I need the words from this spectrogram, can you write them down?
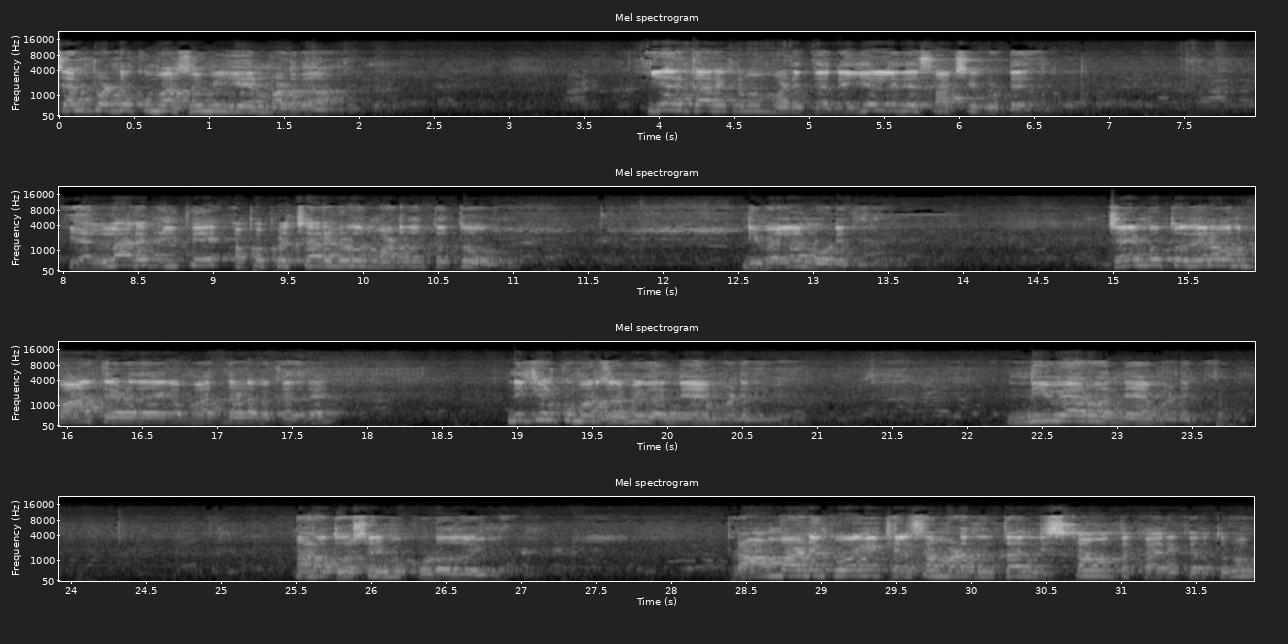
ಚನ್ನಪಟ್ಟಣ ಕುಮಾರಸ್ವಾಮಿ ಏನ್ ಮಾಡ್ದ? ಏನ್ ಕಾರ್ಯಕ್ರಮ ಮಾಡಿದ್ದೇನೆ? ಎಲ್ಲಿದೆ ಸಾಕ್ಷಿ ಗುಡ್ಡೆ? ಎಲ್ಲ ರೀತಿ ಅಪಪ್ರಚಾರಗಳು ಮಾಡದಂಥದ್ದು ನೀವೆಲ್ಲ ನೋಡಿದ್ದೀರಿ. ಜಯಮುತ್ತು ಏನೋ ಒಂದು ಮಾತು ಹೇಳಿದ, ಈಗ ಮಾತನಾಡಬೇಕಾದ್ರೆ ನಿಖಿಲ್ ಕುಮಾರಸ್ವಾಮಿಗೆ ಅನ್ಯಾಯ ಮಾಡಿದ್ದೀವಿ. ನೀವ್ಯಾರು ಅನ್ಯಾಯ ಮಾಡಿದ್ದು? ನಾನು ದೋಷ ನಿಮಗೆ ಕೊಡೋದು ಇಲ್ಲ. ಪ್ರಾಮಾಣಿಕವಾಗಿ ಕೆಲಸ ಮಾಡದಂತ ನಿಷ್ಠಾವಂತ ಕಾರ್ಯಕರ್ತರು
